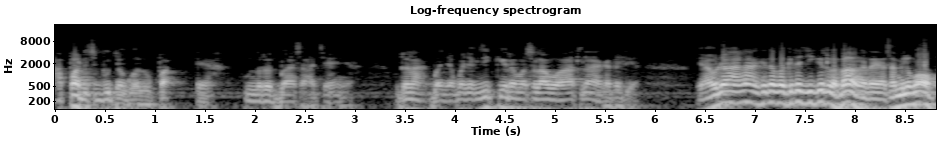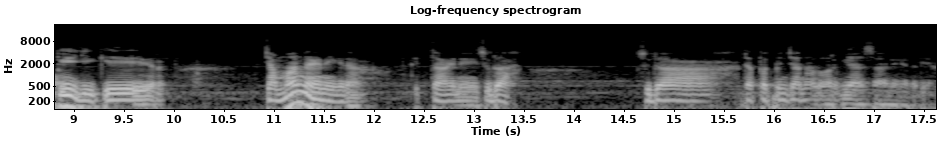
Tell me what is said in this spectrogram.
apa disebutnya gue lupa ya menurut bahasa Acehnya. Udahlah banyak-banyak zikir sama selawat lah kata dia. Ya udahlah kita kita zikir lah bang katanya sambil ngopi zikir. Jam mana ini kita? Kita ini sudah sudah dapat bencana luar biasa nih kata dia.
